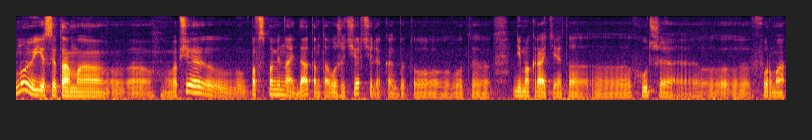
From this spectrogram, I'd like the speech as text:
Э, ну и если там э, э, вообще повспоминать, да, там того же Черчилля, как бы, то вот демократия это худшая форма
